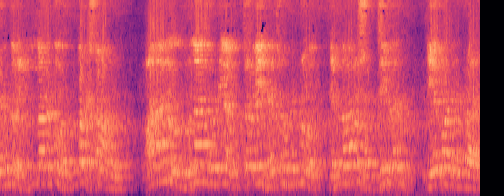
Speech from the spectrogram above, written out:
தெரிந்து எல்லாருக்கும் ரொம்ப கஷ்டமாகும். ஆனாலும் குருநாதருடைய ಏರ್ಪಾಡು ಕೊಟ್ಟಿದ್ದಾರೆ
